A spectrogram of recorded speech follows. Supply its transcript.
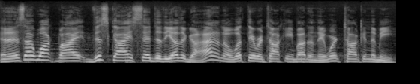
And as I walked by, this guy said to the other guy, I don't know what they were talking about, and they weren't talking to me.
